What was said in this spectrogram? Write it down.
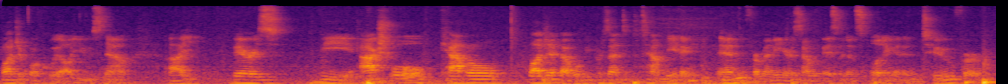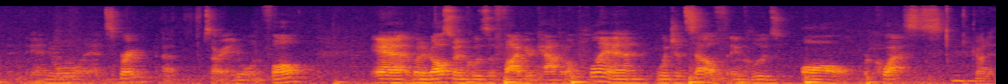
budget book we all use now, uh, there's the actual capital budget that will be presented to town meeting, and for many years now, we've basically been splitting it in two for annual and spring, uh, sorry, annual and fall. And, but it also includes a five-year capital plan, which itself includes all requests. got it.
